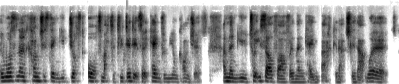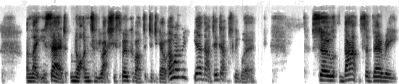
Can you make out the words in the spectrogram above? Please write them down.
it wasn't a conscious thing you just automatically did it so it came from the unconscious and then you took yourself off and then came back and actually that worked and like you said not until you actually spoke about it did you go oh yeah that did actually work so that's a very,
